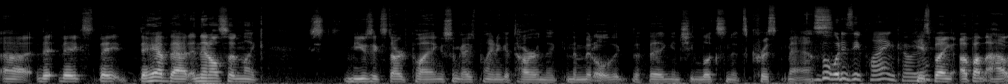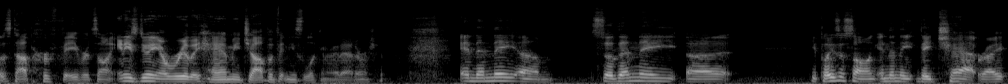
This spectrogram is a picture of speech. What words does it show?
uh they they they, they have that and then all of a sudden like music starts playing. Some guy's playing a guitar in the in the middle of the, the thing and she looks and it's Chris Mass. But what is he playing, Cody? He's playing up on the housetop, her favorite song, and he's doing a really hammy job of it. And he's looking right at her, and then they, um, so then they, uh, he plays a song, and then they they chat, right?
